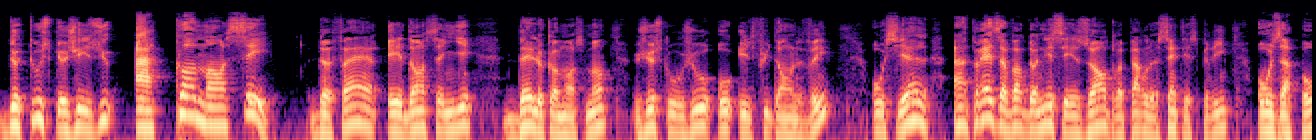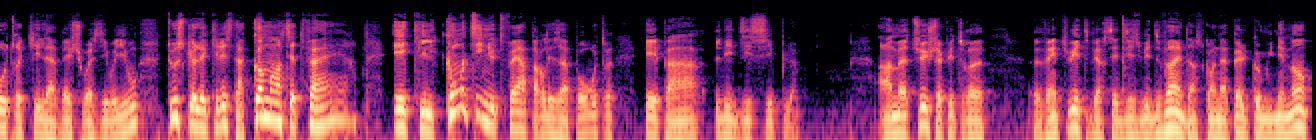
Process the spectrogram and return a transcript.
de tout ce que Jésus a commencé de faire et d'enseigner dès le commencement jusqu'au jour où il fut enlevé au ciel après avoir donné ses ordres par le Saint-Esprit aux apôtres qu'il avait choisis. Voyez-vous, tout ce que le Christ a commencé de faire et qu'il continue de faire par les apôtres et par les disciples. En Matthieu chapitre 28, verset 18-20, dans ce qu'on appelle communément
